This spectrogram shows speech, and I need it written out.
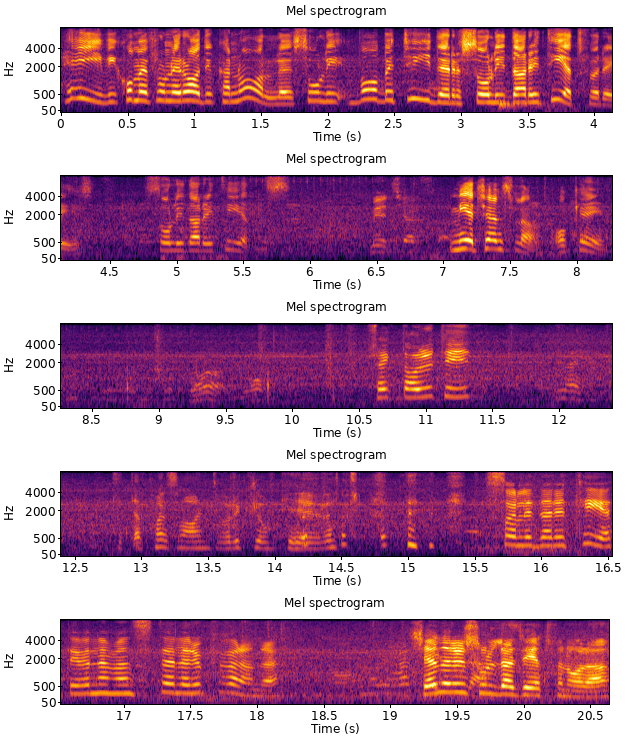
Hej, vi kommer från en radiokanal. Soli- vad betyder solidaritet för dig? Solidaritet? Medkänsla. Medkänsla, okej. Ursäkta, har du tid? Nej. Titta på en som har inte varit klok i huvudet. Solidaritet, det är väl när man ställer upp för varandra. Känner du solidaritet för några?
